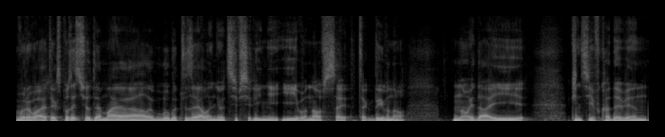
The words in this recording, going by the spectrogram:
вириваєте експозицію, де має бути заявлені оці всі лінії, і воно все так дивно. Ну і да, і кінцівка, де він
